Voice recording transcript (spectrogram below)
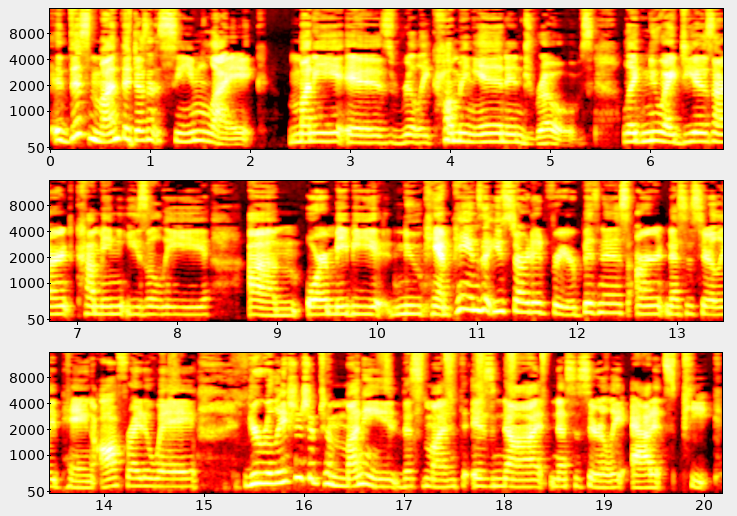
this month it doesn't seem like money is really coming in in droves. Like new ideas aren't coming easily um, or maybe new campaigns that you started for your business aren't necessarily paying off right away. Your relationship to money this month is not necessarily at its peak.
